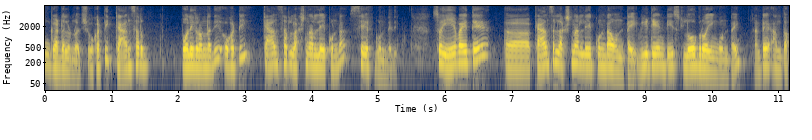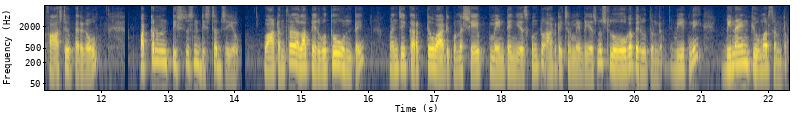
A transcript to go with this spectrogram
గడ్డలు ఉండొచ్చు ఒకటి క్యాన్సర్ పోలికలు ఉన్నది ఒకటి క్యాన్సర్ లక్షణాలు లేకుండా సేఫ్గా ఉండేది. సో ఏవైతే క్యాన్సర్ లక్షణాలు లేకుండా ఉంటాయి వీటేంటి? స్లో గ్రోయింగ్ ఉంటాయి. అంటే అంత ఫాస్ట్గా పెరగవు. పక్కన ఉన్న టిష్యూస్ని డిస్టర్బ్ చేయవు. వాటంతా అలా పెరుగుతూ ఉంటాయి. మంచి కరెక్ట్గా వాటికి ఉన్న షేప్ మెయింటైన్ చేసుకుంటూ ఆర్కిటెక్చర్ మెయింటైన్ చేసుకుంటూ స్లోగా పెరుగుతుంటాయి. వీటిని బినైన్ ట్యూమర్స్ అంటాం.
